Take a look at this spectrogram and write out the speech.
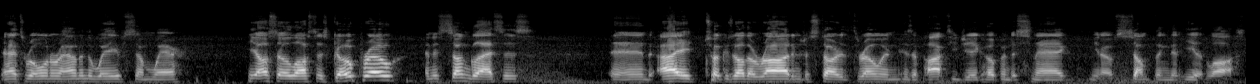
that's rolling around in the waves somewhere. He also lost his GoPro and his sunglasses. And I took his other rod and just started throwing his epoxy jig, hoping to snag, you know, something that he had lost.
